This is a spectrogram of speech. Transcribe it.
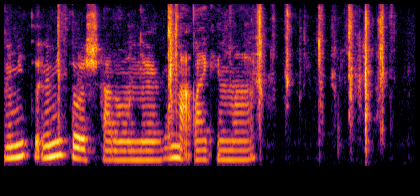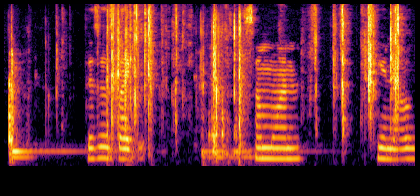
Let me th- let me throw a shadow in there. I'm not liking that. This is like someone, you know,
